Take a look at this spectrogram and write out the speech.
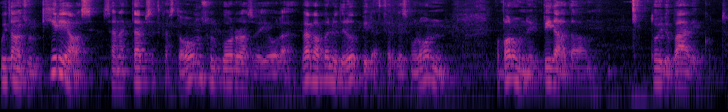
kui ta on sul kirjas, sa näed täpselt, kas ta on sul korras või ei ole. väga paljudel õpilastel, kes mul on, ma palun neil pidada toidupäevikut.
